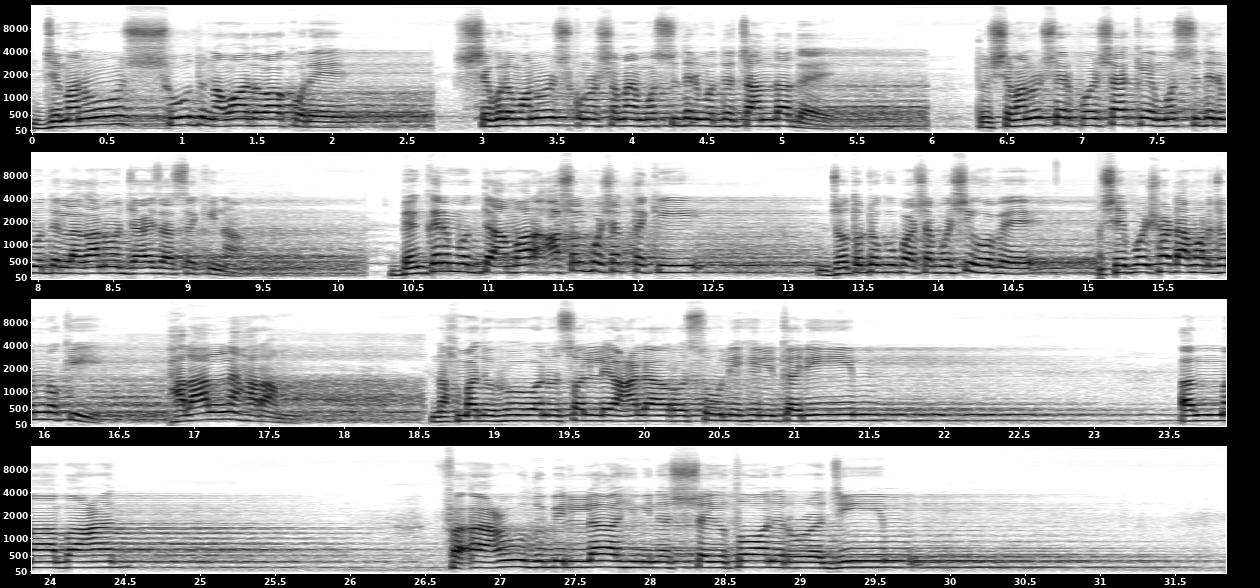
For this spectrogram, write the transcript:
যে মানুষ সুদ নেওয়া দেওয়া করে, সেগুলো মানুষ কোনো সময় মসজিদের মধ্যে চান্দা দেয়। তো সে মানুষের পয়সাকে মসজিদের মধ্যে লাগানো জায়জ আছে কি না? ব্যাংকের মধ্যে আমার আসল পয়সার থেকে যতটুকু পয়সা বেশি হবে, সেই পয়সাটা আমার জন্য কি? হালাল না হারাম? নাহমাদুহু অনুসল্লি আলা রসুল হিল করিম। আম্মা বাদ। فأعوذ بالله من الشيطان الرجيم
